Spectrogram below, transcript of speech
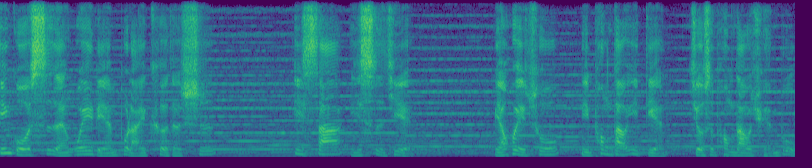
英国诗人威廉布莱克的诗《一沙一世界》描绘出你碰到一点就是碰到全部，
